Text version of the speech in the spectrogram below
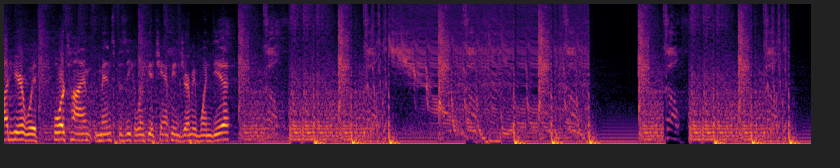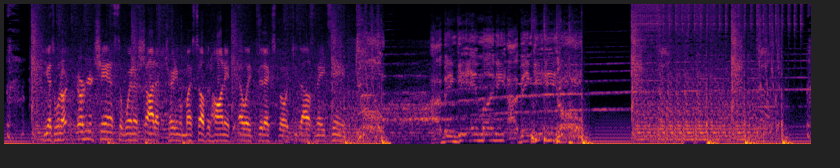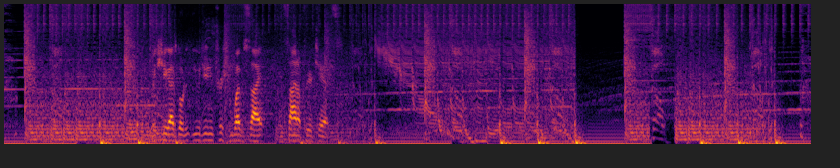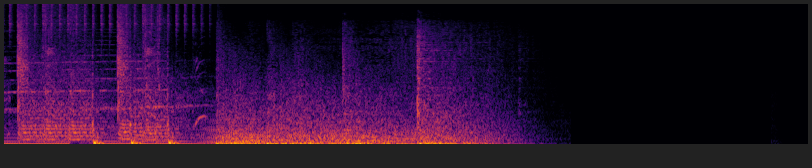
squad here with four-time men's physique Olympia champion Jeremy Buendia. You guys want to earn your chance to win a shot at training with myself and Hany at the LA Fit Expo in 2018. I've been getting money, I've been getting dough. Make sure you guys go to the Evogen Nutrition website and sign up for your chance you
